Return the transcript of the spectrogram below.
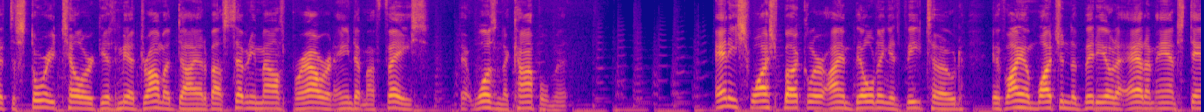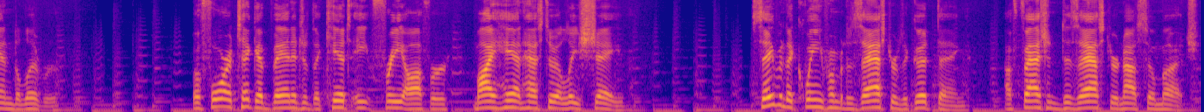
If the storyteller gives me a drama die at about 70 miles per hour and aimed at my face, it wasn't a compliment. Any swashbuckler I am building is vetoed if I am watching the video that Adam Ant stand and deliver. Before I take advantage of the kids eat free offer, my hen has to at least shave. Saving the queen from a disaster is a good thing, a fashion disaster not so much.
